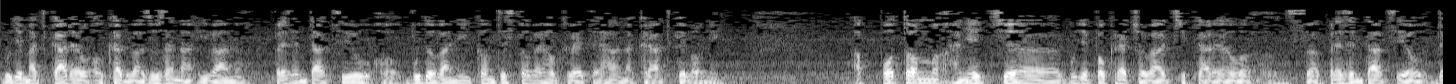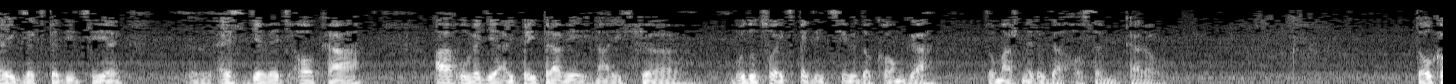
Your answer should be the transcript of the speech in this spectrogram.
bude mať Karel OK2 Zuzana Ivan prezentáciu o budovaní kontestového QTH na krátke vlny. A potom hneď e, bude pokračovať Karel s prezentáciou DX expedície e, S9OK a uvedie aj prípravy na ich e, budúcu expedíciu do Konga Tomáš Neruda 8 Karol. Toľko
